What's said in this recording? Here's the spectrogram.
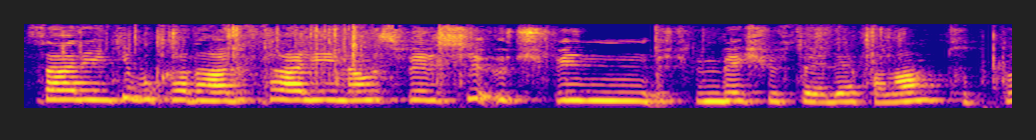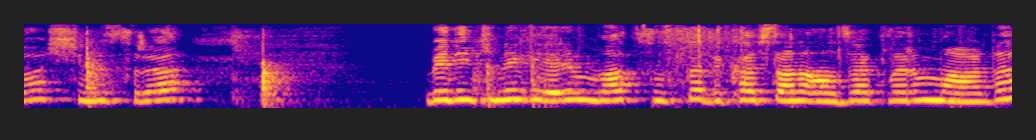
Salih'inki bu kadardı. Salih'in alışverişi 3000 3500 TL falan tuttu. Şimdi sıra benimkine gelelim. Watsons'ta birkaç tane alacaklarım vardı.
